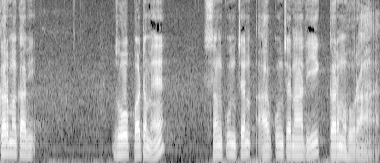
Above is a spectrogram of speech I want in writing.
कर्म का भी। जो पट में संकुंचन, आकुंचनादि कर्म हो रहा है,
